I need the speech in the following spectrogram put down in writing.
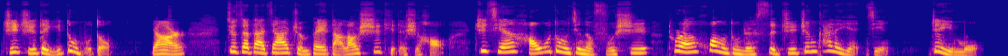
直直的一动不动。然而，就在大家准备打捞尸体的时候，之前毫无动静的浮尸突然晃动着四肢，睁开了眼睛。这一幕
